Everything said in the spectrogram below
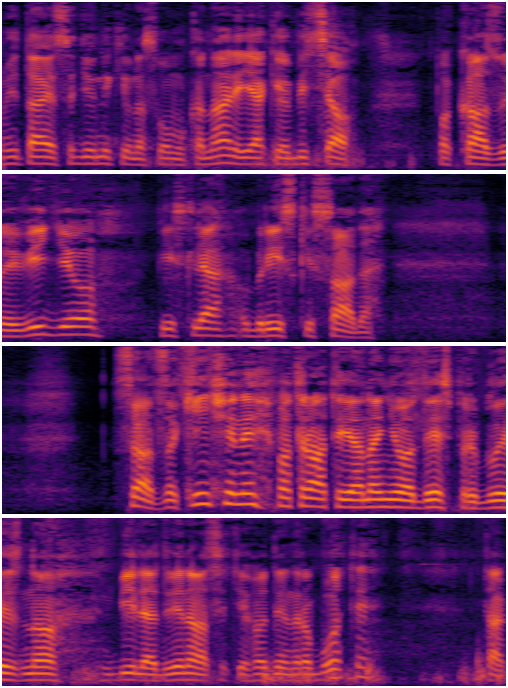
Вітаю садівників на своєму каналі. Як і обіцяв, показую відео після обрізки сада. Сад закінчений. Потратив я на нього десь приблизно біля 12 годин роботи. Так,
